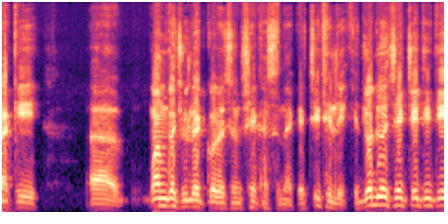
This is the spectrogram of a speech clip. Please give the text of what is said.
নাকি কনগ্রাচুলেট করেছেন শেখ হাসিনাকে, চিঠি লিখে। যদিও সেই চিঠিটি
